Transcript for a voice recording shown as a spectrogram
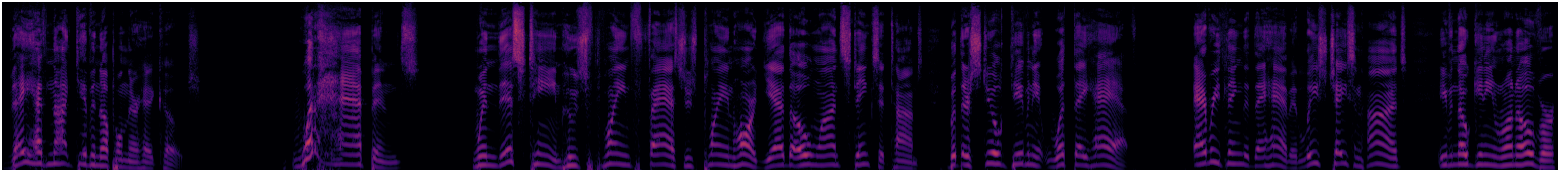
They have not given up on their head coach. What happens when this team, who's playing fast, who's playing hard, yeah, the O line stinks at times, but they're still giving it what they have, everything that they have. At least Chasen Hines, even though getting run over,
